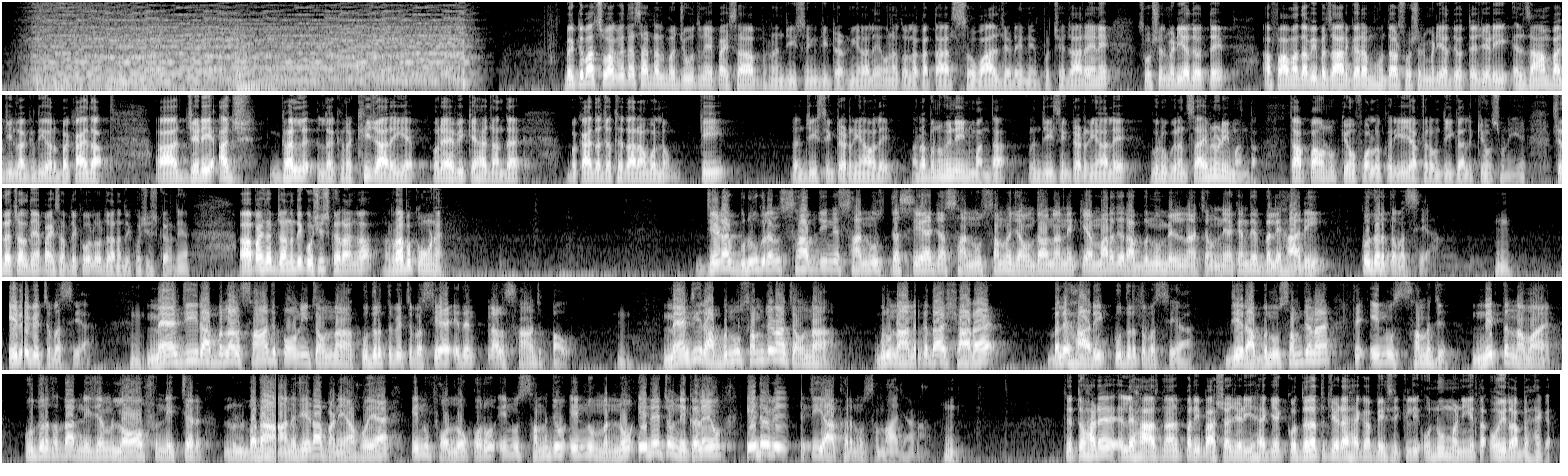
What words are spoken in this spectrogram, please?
ਬ੍ਰੇਕ ਤੋਂ ਬਾਅਦ ਸਵਾਗਤ ਹੈ ਸਾਡੇ ਨਾਲ ਮੌਜੂਦ ਨੇ ਭਾਈ ਸਾਹਿਬ ਰਣਜੀਤ ਸਿੰਘ ਜੀ ਟਰਨੀਆਂ ਵਾਲੇ, ਉਹਨਾਂ ਤੋਂ ਲਗਾਤਾਰ ਸਵਾਲ ਜਿਹੜੇ ਨੇ ਪੁੱਛੇ ਜਾ ਰਹੇ ਨੇ। ਸੋਸ਼ਲ ਮੀਡੀਆ ਦੇ ਉੱਤੇ ਅਫਵਾਹਾਂ ਦਾ ਵੀ ਬਾਜ਼ਾਰ ਗਰਮ ਹੁੰਦਾ ਔਰ ਸੋਸ਼ਲ ਮੀਡੀਆ ਦੇ ਉੱਤੇ ਜਿਹੜੀ ਇਲਜ਼ਾਮਬਾਜ਼ੀ ਲੱਗਦੀ ਔਰ ਬਕਾਇਦਾ ਜਿਹੜੀ ਅੱਜ ਗੱਲ ਲ- ਰੱਖੀ ਜਾ ਰਹੀ ਹੈ ਔਰ ਇਹ ਵੀ ਕਿਹਾ ਜਾਂਦਾ ਹੈ ਬਕਾਇਦਾ ਜਥੇਦਾਰਾਂ ਵੱਲੋਂ ਕਿ ਰਣਜੀਤ ਸਿੰਘ ਢੱਡਰੀਆਂ ਵਾਲੇ ਰੱਬ ਨੂੰ ਹੀ ਨਹੀਂ ਮੰਨਦਾ, ਰਣਜੀਤ ਸਿੰਘ ਢੱਡਰੀਆਂ ਵਾਲੇ ਗੁਰੂ ਗ੍ਰੰਥ ਸਾਹਿਬ ਨੂੰ ਨਹੀਂ ਮੰਨਦਾ। ਤਾਂ ਆਪਾਂ ਉਹਨੂੰ ਕਿਉਂ ਫੋਲੋ ਕਰੀਏ ਜਾਂ ਫਿਰ ਉਹਦੀ ਗੱਲ ਕਿਉਂ ਸੁਣੀਏ? ਸਿੱਧਾ ਚੱਲਦੇ ਹਾਂ ਭਾਈ ਸਾਹਿਬ ਦੇ ਕੋਲ ਔਰ ਜਾਣਨ ਦੀ ਕੋਸ਼ਿਸ਼ ਕਰਦੇ ਹਾਂ। ਭਾਈ ਸਾਹਿਬ ਜਾਣਨ ਦੀ ਕੋਸ਼ਿਸ਼ ਕਰਾਂਗਾ ਰੱਬ ਕੌਣ ਹੈ? ਜਿਹੜਾ ਗੁਰੂ ਗ੍ਰੰਥ ਸਾਹਿਬ ਜੀ ਨੇ ਸਾਨੂੰ ਦੱਸਿਆ ਜਾਂ ਸਾਨੂੰ ਸਮਝ ਆਉਂਦਾ ਉਹਨਾਂ ਨੇ ਕਿਹਾ ਮਹਾਰਾਜ ਰੱਬ ਨੂੰ ਮਿਲਣਾ ਚਾਹੁੰਦੇ ਆ ਕਹਿੰਦੇ ਬਲਿਹਾਰੀ ਕੁਦਰਤ ਵਸਿਆ। ਹੂੰ। ਇਹਦੇ ਵਿੱਚ ਵਸਿਆ। ਮੈਂ ਜੀ ਰੱਬ ਨਾਲ ਸਾਂਝ ਪਾਉਣੀ ਚਾਹੁੰਦਾ ਕੁਦਰਤ ਵਿੱਚ ਵਸਿਆ ਇਹਦੇ ਨਾਲ ਸਾਂਝ ਪਾਓ। ਮੈਂ ਜੀ ਰੱਬ ਨੂੰ ਸਮਝਣਾ ਚਾਹੁੰਦਾ ਗੁਰੂ ਨਾਨਕ ਦਾ ਇਸ਼ਾਰਾ ਹੈ ਬਲਿਹਾਰੀ ਕੁਦਰਤ ਵਸਿਆ। ਜੇ ਰੱਬ ਨੂੰ ਸਮਝਣਾ ਹੈ ਤੇ ਇਹਨੂੰ ਸਮਝ। ਨਿਤ ਨਵਾਂ ਹੈ। ਕੁਦਰਤ ਦਾ ਨਿਯਮ ਲਾਅ ਆਫ ਨੇਚਰ ਵਿਧਾਨ ਜਿਹੜਾ ਬਣਿਆ ਹੋਇਆ ਹੈ, ਇਹਨੂੰ ਫੋਲੋ ਕਰੋ ਇਹਨੂੰ ਸਮਝੋ ਇਹਨੂੰ ਮੰਨੋ ਇਹਦੇ ਚੋਂ ਨਿਕਲਿਓ ਇਹਦੇ ਵਿੱਚ ਹੀ ਆਖਰ ਨੂੰ ਸਮਾ ਜਾਣਾ। ਹੂੰ। ਤੇ ਤੁਹਾਡੇ ਲਿਹਾਜ਼ ਨਾਲ ਪਰਿਭਾਸ਼ਾ ਜਿਹੜੀ ਹੈਗੀ ਹੈ, ਕੁਦਰਤ ਜਿਹੜਾ ਹੈਗਾ ਬੇਸਿਕਲੀ ਉਹਨੂੰ ਮੰਨੀਏ ਤਾਂ ਉਹੀ ਰੱਬ ਹੈਗਾ।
